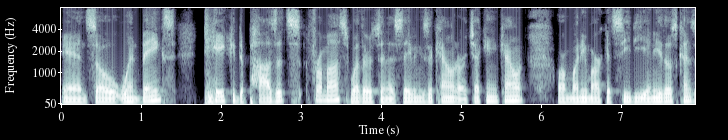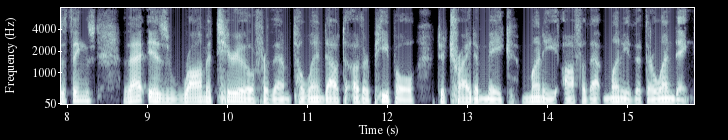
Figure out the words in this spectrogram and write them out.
And so when banks take deposits from us, whether it's in a savings account or a checking account or money market CD, any of those kinds of things, that is raw material for them to lend out to other people to try to make money off of that money that they're lending.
